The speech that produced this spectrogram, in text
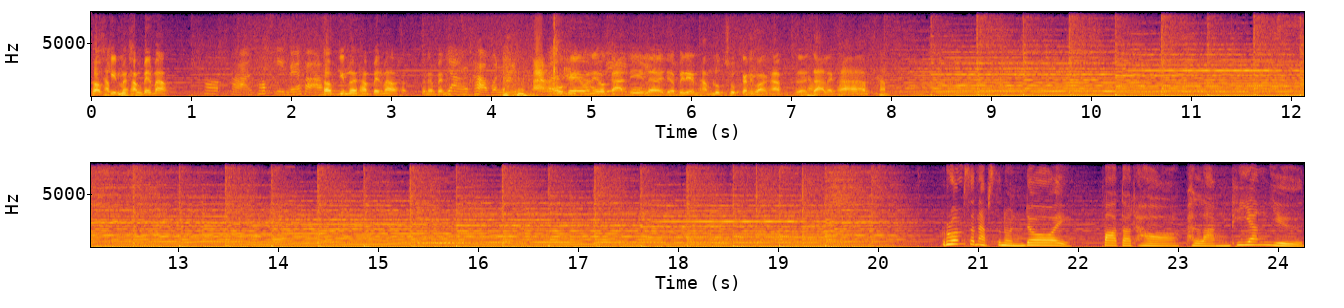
ชอบกินไหมครับทำเป็นเปล่าชอบทานชอบกินไหมคะชอบกินด้วยทำเป็นเปล่าทำเป็น ยังค่ะวันนี้ อะโอเค วันนี้โอกาสดีเลย เดี๋ยวไปเรียนทำลูกชุบกันดีกว่าครับเชิญอาจารย์เลยครับ ครับ ร่วมสนับสนุนโดย ปตท พลังที่ยั่งยืน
